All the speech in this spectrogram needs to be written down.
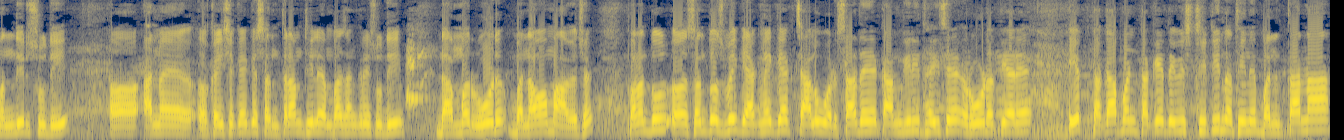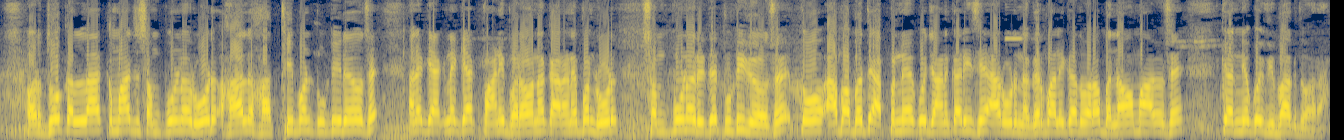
મંદિર સુધી અને કહી શકાય કે સંતરામથી લઈ અંબાશંકરી સુધી ડામર રોડ બનાવવામાં આવ્યો છે. પરંતુ સંતોષભાઈ, ક્યાંક ને ક્યાંક ચાલુ વરસાદે કામગીરી થઈ છે. રોડ અત્યારે એક ટકા પણ ટકે તેવી સ્થિતિ નથી ને બનતાના અડધો કલાકમાં જ સંપૂર્ણ રોડ હાલ હાથથી પણ તૂટી રહ્યો છે અને ક્યાંક ને ક્યાંક પાણી ભરાવાના કારણે પણ રોડ સંપૂર્ણ રીતે તૂટી ગયો છે. તો આ બાબતે આપણને કોઈ જાણકારી છે? આ રોડ નગરપાલિકા દ્વારા બનાવવામાં આવ્યો છે કે અન્ય કોઈ વિભાગ દ્વારા?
